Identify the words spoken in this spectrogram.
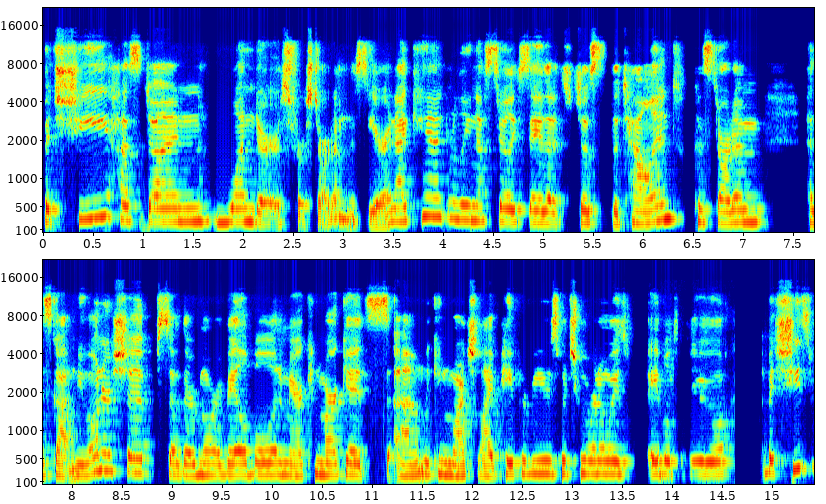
But she has done wonders for Stardom this year. And I can't really necessarily say that it's just the talent because Stardom has got new ownership. So they're more available in American markets. Um, we can watch live pay per views, which we weren't always able to do. But she's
